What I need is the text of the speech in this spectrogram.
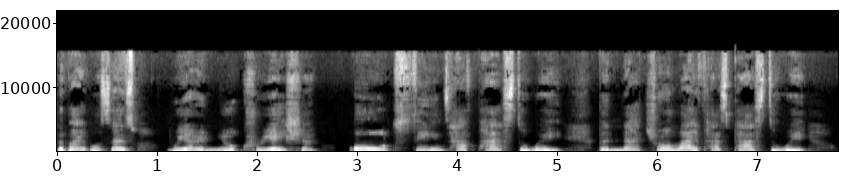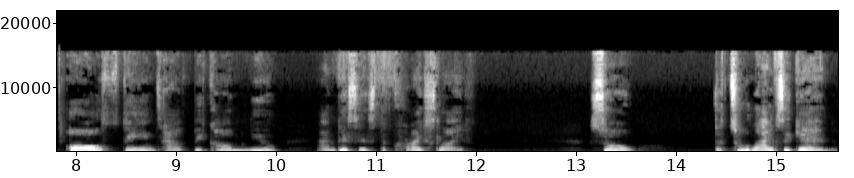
The Bible says we are a new creation. Old things have passed away. The natural life has passed away. All things have become new. And this is the Christ life. So the two lives again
